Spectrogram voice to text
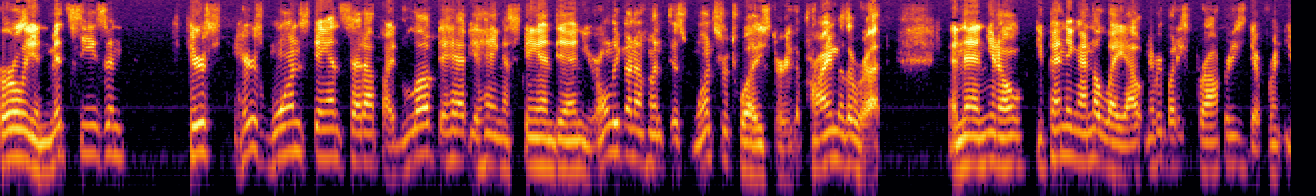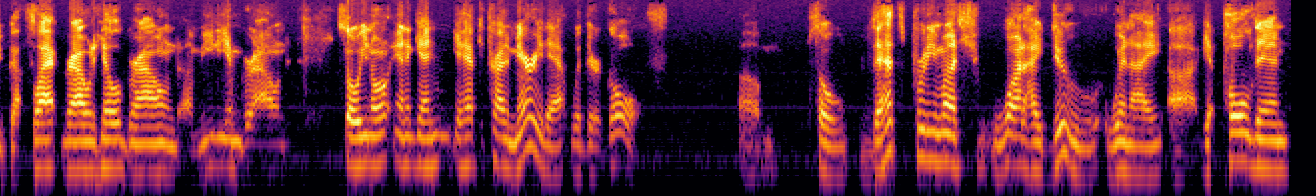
early and mid season. Here's here's one stand set up. I'd love to have you hang a stand in. You're only going to hunt this once or twice during the prime of the rut. And then, you know, depending on the layout, and everybody's property is different. You've got flat ground, hill ground, a medium ground. So, you know, and again, you have to try to marry that with their goals. Um, so that's pretty much what I do when I uh, get pulled in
